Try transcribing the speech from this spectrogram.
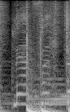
I've never thought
